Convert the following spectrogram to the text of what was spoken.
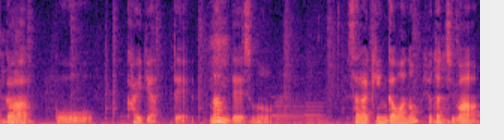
うん。がこう書いてあってなんでそのサラ金側の人たちは、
